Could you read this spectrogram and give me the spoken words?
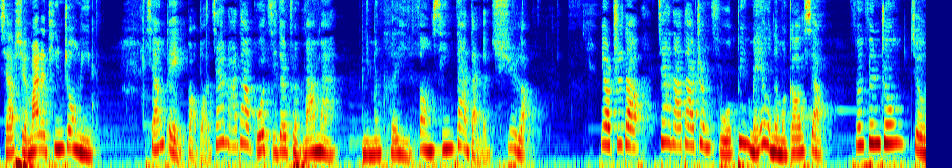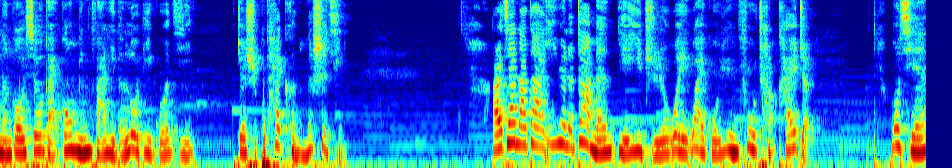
小雪妈的听众里，想给宝宝加拿大国籍的准妈妈，你们可以放心大胆的去了。要知道，加拿大政府并没有那么高效，分分钟就能够修改公民法里的落地国籍。这是不太可能的事情，而加拿大医院的大门也一直为外国孕妇敞开着。目前，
